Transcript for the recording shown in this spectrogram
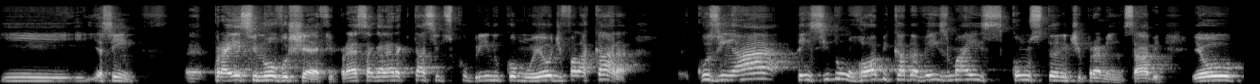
e, e assim, é, para esse novo chefe, para essa galera que está se descobrindo como eu, de falar, cara, cozinhar tem sido um hobby cada vez mais constante para mim, sabe? Eu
